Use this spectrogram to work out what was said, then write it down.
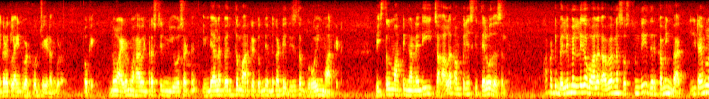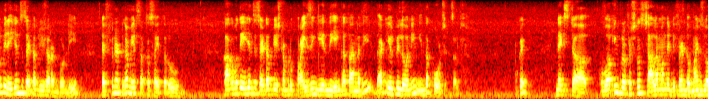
ఇక్కడ క్లయింట్ పట్టుకొని చేయడం కూడా. Okay no I don't have interest in US అంటే ఇండియాలో పెద్ద మార్కెట్ ఉంది. ఎందుకంటే this is the growing market digital marketing అనేది చాలా కంపెనీస్కి తెలియదు అసలు. కాబట్టి మెల్లిమెల్లిగా వాళ్ళకి అవేర్నెస్ వస్తుంది. దేర్ కమింగ్ బ్యాక్ ఈ టైంలో మీరు ఏజెన్సీ సెటప్ చేశారనుకోండి డెఫినెట్గా మీరు సక్సెస్ అవుతారు. కాకపోతే ఏజెన్సీ సెటప్ చేసినప్పుడు ప్రైజింగ్ ఏంది ఏం కథ అన్నది that you'll be learning in the course itself okay next working professionals చాలామంది డిఫరెంట్ డొమైన్స్లో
